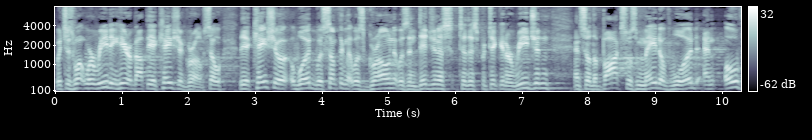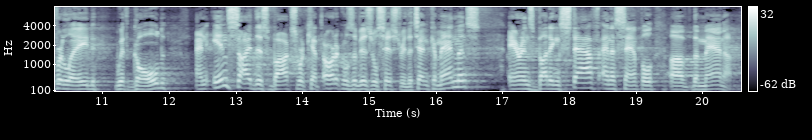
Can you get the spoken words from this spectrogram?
which is what we're reading here about the acacia grove. So the acacia wood was something that was grown. It was indigenous to this particular region. And so the box was made of wood and overlaid with gold. And inside this box were kept articles of Israel's history, the Ten Commandments, Aaron's budding staff, and a sample of the manna.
